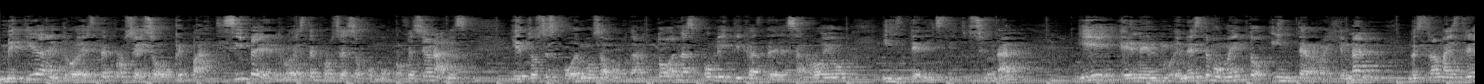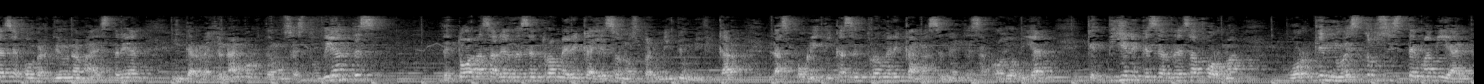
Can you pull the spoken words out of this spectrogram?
metida dentro de este proceso o que participe dentro de este proceso como profesionales y entonces podemos abordar todas las políticas de desarrollo interinstitucional y en, en este momento interregional. Nuestra maestría se ha convertido en una maestría interregional porque tenemos estudiantes de todas las áreas de Centroamérica y eso nos permite unificar las políticas centroamericanas en el desarrollo vial, que tiene que ser de esa forma porque nuestro sistema vial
